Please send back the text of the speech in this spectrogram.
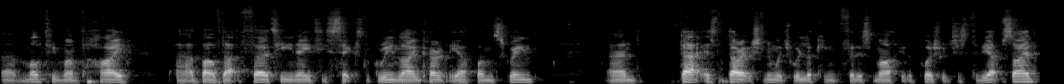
uh, multi-month high uh, above that 1386, the green line currently up on screen. And that is the direction in which we're looking for this market to push, which is to the upside.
